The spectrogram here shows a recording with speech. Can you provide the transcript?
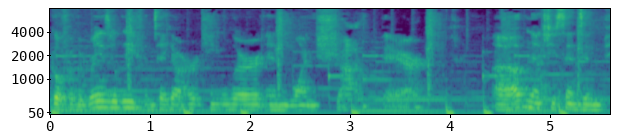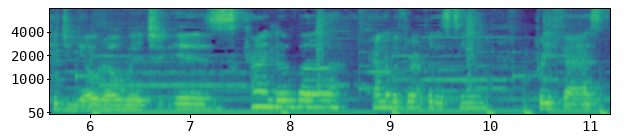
go for the Razor Leaf, and take out her Kingler in one shot there. Uh, up next, she sends in Pidgeotto, which is kind of a kind of a threat for this team. Pretty fast,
